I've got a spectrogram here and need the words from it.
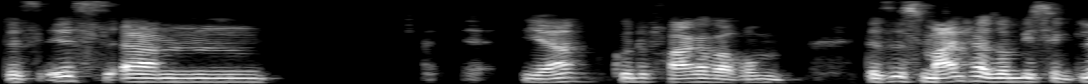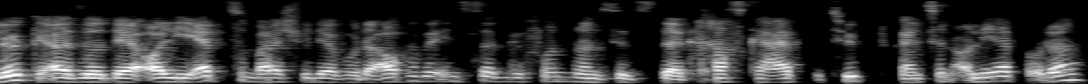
das ist, ähm, ja, gute Frage, warum. Das ist manchmal so ein bisschen Glück. Also der Olli App zum Beispiel, der wurde auch über Insta gefunden und ist jetzt der krass gehypte Typ. Du kennst den Olli App, oder?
